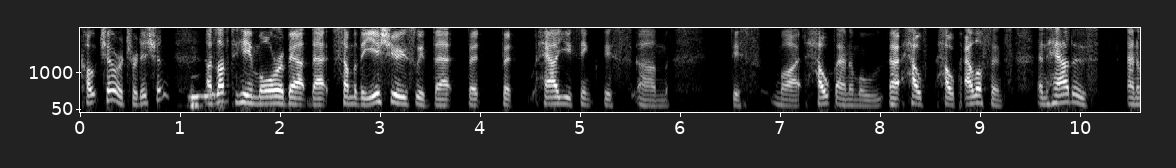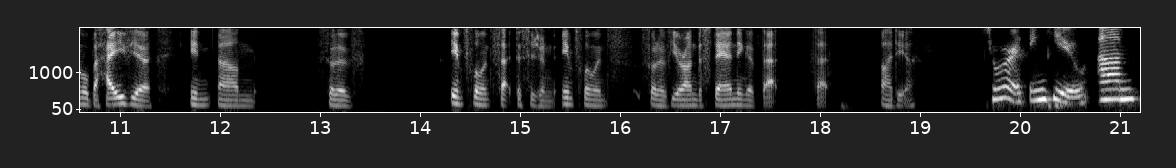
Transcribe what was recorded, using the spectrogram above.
culture or tradition. Mm-hmm. I'd love to hear more about that, some of the issues with that, but but how you think this um, this might help animal uh, help help elephants, and how does animal behaviour in um, sort of influence that decision, influence sort of your understanding of that that idea. Sure, thank you. Um,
